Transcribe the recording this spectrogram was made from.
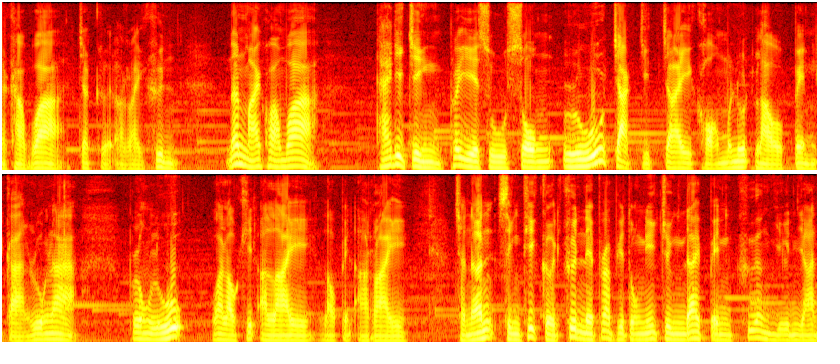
นะครับว่าจะเกิดอะไรขึ้น นั่นหมายความว่าแท้ที่จริงพระเยซูทรงรู้จากจิตใจของมนุษย์เราเป็นการล่วงหน้า พระองค์รู้ว่าเราคิดอะไรเราเป็นอะไร ฉะนั้นสิ่งที่เกิดขึ้นในพระพิตรงนี้จึงได้เป็นเครื่องยืนยัน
